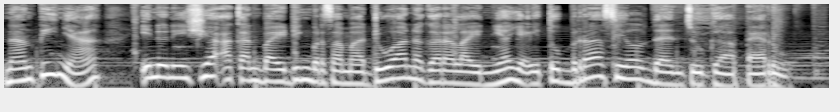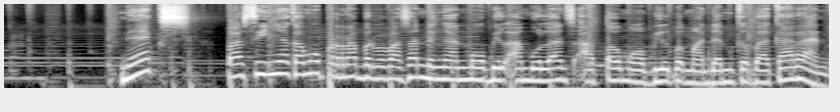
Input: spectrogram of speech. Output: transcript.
Nantinya Indonesia akan bidding bersama dua negara lainnya yaitu Brasil dan juga Peru. Next, Pastinya kamu pernah berpapasan dengan mobil ambulans atau mobil pemadam kebakaran.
